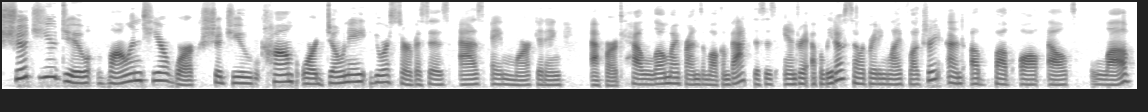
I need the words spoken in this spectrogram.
Should you do volunteer work? Should you comp or donate your services as a marketing effort? Hello, my friends, and welcome back. This is Andrea Eppolito celebrating life luxury and above all else, love.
